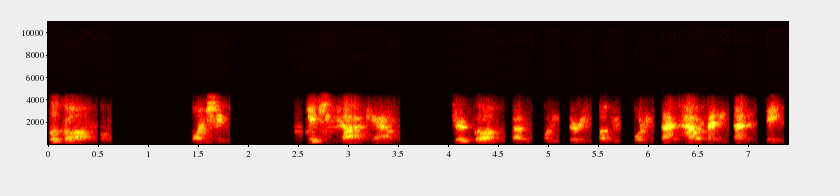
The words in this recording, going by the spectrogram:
Look awful. Once you get your cock out, jerk off about 20, 30, fucking 40 times. However many times it takes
